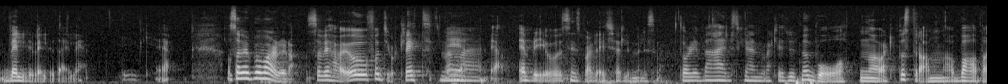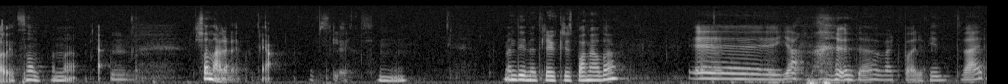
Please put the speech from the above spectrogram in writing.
veldig, veldig deilig. Ja. Og så er vi på Hvaler, da. Så vi har jo fått gjort litt. Men Ja. eh, ja, jeg blir jo, syns bare det er litt kjedelig med liksom, dårlig vær. Skulle gjerne vært litt ute med båten og vært på stranda og bada litt sånt. Men eh, ja. sånn er det. Ja. Absolutt. Men dine tre uker i Spania, da? Eh, ja, det har vært bare fint vær.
